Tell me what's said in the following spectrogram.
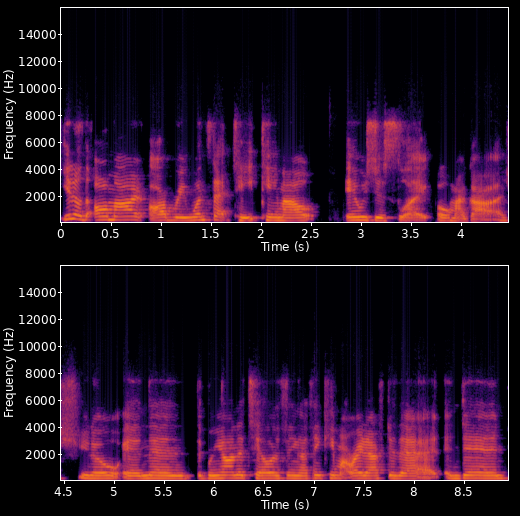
You know the Ahmaud Arbery once that tape came out it was just like, oh my gosh, you know. And then the Breonna Taylor thing, I think, came out right after that. And then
